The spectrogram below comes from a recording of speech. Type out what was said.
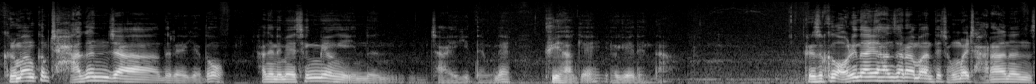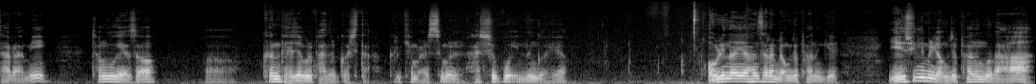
그만큼 작은 자들에게도 하나님의 생명이 있는 자이기 때문에 귀하게 여겨야 된다. 그래서 그 어린아이 한 사람한테 정말 잘하는 사람이 천국에서 어, 큰 대접을 받을 것이다. 그렇게 말씀을 하시고 있는 거예요. 어린아이 한 사람 영접하는 게 예수님을 영접하는 거다.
